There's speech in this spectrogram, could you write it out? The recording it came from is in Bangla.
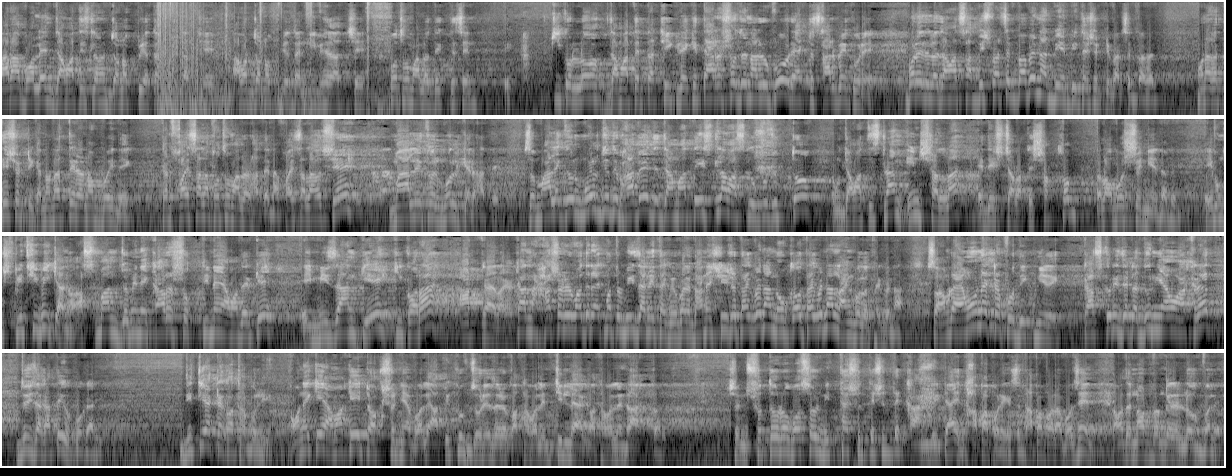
তারা বলেন জামাত ইসলামের জনপ্রিয়তা কমে যাচ্ছে, আবার জনপ্রিয়তা নিভে যাচ্ছে। প্রথম আলো দেখতেছেন, কি করল? জামাতেরটা ঠিক রেখে তেরোশো জনের উপর একটা সার্ভে করে বলে দিল, জামাত ছাব্বিশ পার্সেন্ট পাবেন আর বিএনপি তেষট্টি পার্সেন্ট পাবেন। ওনারা তেষট্টি কেন? ওনারা তিরানব্বই দেখ। কারণ ফয়সালা প্রথম আলোর হাতে না। ফয়সালা হচ্ছে মালিকুল মুলকের হাতে। সো মালিকুল মুলক যদি ভাবে যে জামাতে ইসলাম আজকে উপযুক্ত এবং জামাত ইসলাম ইনশাল্লাহ এ দেশ চালাতে সক্ষম, তাহলে অবশ্যই নিয়ে যাবেন। এবং পৃথিবী কেন? আসমান, জমিনে কারও শক্তি নেই আমাদেরকে এই মিজানকে কি করা? আটকায় রাখা। কারণ হাসরের মাঝে একমাত্র মিজানই থাকবে। ওখানে ধানের শীষও থাকবে না, নৌকাও থাকবে না, লাঙ্গলও থাকবে না। সো আমরা এমন একটা প্রতীক নিয়ে কাজ করি যেটা দুনিয়া ও আখরাত দুই জায়গাতেই উপকারী। দ্বিতীয় একটা কথা বলি, অনেকে আমাকে টক শুনিয়া বলে, আপনি খুব জোরে জোরে কথা বলেন, চিল্লায় কথা বলেন, রাগ করে সতেরো বছর মিথ্যা শুনতে শুনতে কান দুইটায় ধাপা পড়ে গেছে। ধাপা পড়া বোঝেন? আমাদের নর্থ বেঙ্গলের লোক বলে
